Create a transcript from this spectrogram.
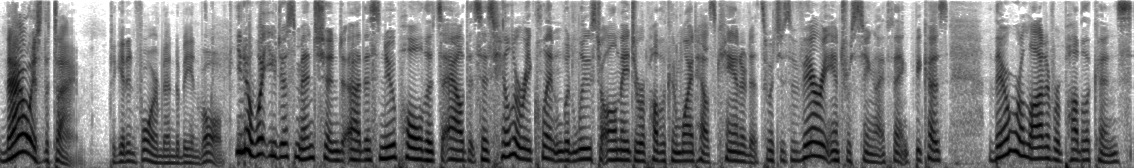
Now is the time to get informed and to be involved. You know what you just mentioned, uh, this new poll that's out that says Hillary Clinton would lose to all major Republican White House candidates, which is very interesting, I think, because there were a lot of Republicans,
